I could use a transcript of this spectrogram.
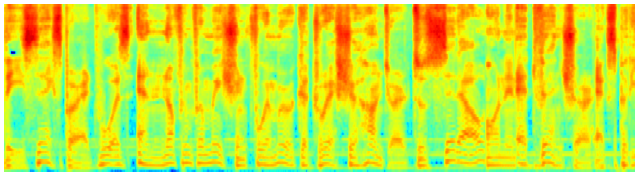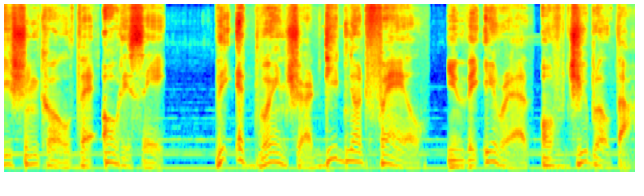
This expert was enough information for America treasure hunter to set out on an adventure expedition called the Odyssey. The adventure did not fail. In the area of Gibraltar,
